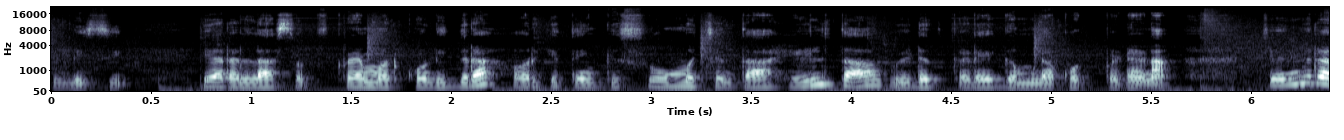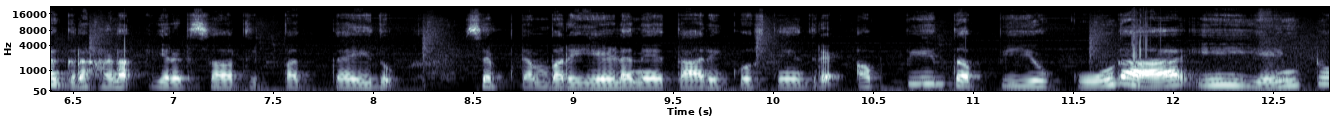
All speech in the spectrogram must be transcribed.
ತಿಳಿಸಿ. ಯಾರೆಲ್ಲ ಸಬ್ಸ್ಕ್ರೈಬ್ ಮಾಡ್ಕೊಂಡಿದ್ದೀರಾ, ಅವ್ರಿಗೆ ಥ್ಯಾಂಕ್ ಯು ಸೋ ಮಚ್ ಅಂತ ಹೇಳ್ತಾ ವಿಡಿಯೋದ ಕಡೆ ಗಮನ ಕೊಟ್ಬಿಡೋಣ. ಚಂದ್ರಗ್ರಹಣ ಎರಡು ಸಾವಿರದ ಇಪ್ಪತ್ತೈದು ಸೆಪ್ಟೆಂಬರ್ ಏಳನೇ ತಾರೀಕು ಸ್ನೇಹಿತರೆ, ಅಪ್ಪಿ ತಪ್ಪಿಯೂ ಕೂಡ ಈ ಎಂಟು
